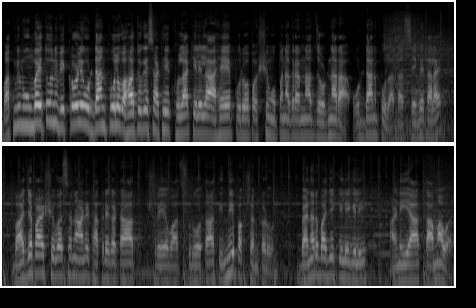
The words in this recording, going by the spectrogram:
बातमी मुंबईतून विक्रोळी उड्डाणपूल वाहतुकीसाठी खुला केलेला आहे. पूर्व पश्चिम उपनगरांना जोडणारा उड्डाणपूल आता सेवेत आलाय. भाजपा शिवसेना आणि ठाकरे गटात श्रेयवाद सुरू होता. तिन्ही पक्षांकडून बॅनरबाजी केली गेली आणि या कामावर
